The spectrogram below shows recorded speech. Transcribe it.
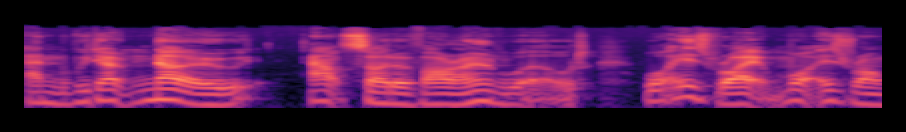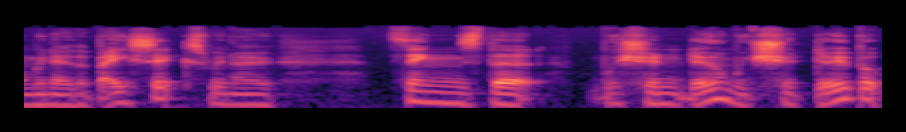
and we don't know outside of our own world what is right and what is wrong. We know the basics, we know things that we shouldn't do and we should do, but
